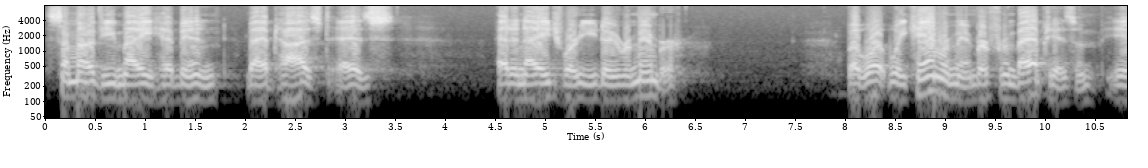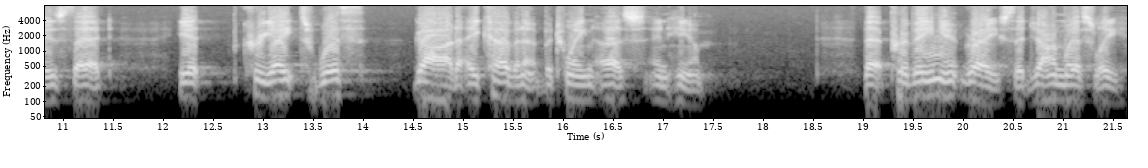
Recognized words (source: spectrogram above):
Some of you may have been baptized as at an age where you do remember. But what we can remember from baptism is that it creates with God a covenant between us and Him. That prevenient grace that John Wesley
